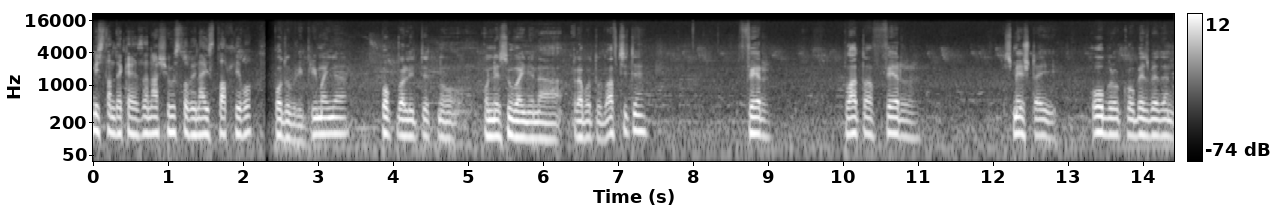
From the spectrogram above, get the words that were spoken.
Мислам дека е за наши услови најисплатливо. Подобри примања, поквалитетно однесување на работодавците, фер плата, фер смештај, оброк обезбеден,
